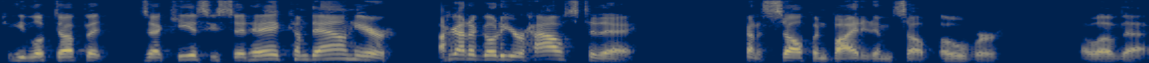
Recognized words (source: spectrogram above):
He looked up at Zacchaeus. He said, Hey, come down here. I got to go to your house today. Kind of self invited himself over. I love that.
